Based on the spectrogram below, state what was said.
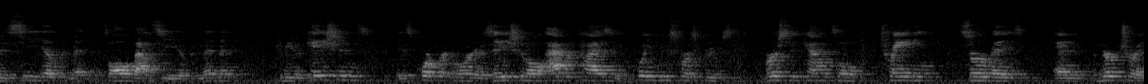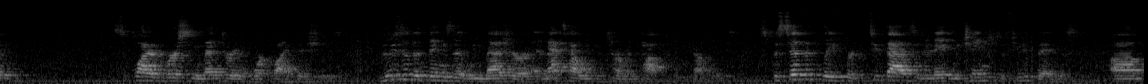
is CEO commitment. It's all about CEO commitment. Communications is corporate and organizational, advertising, employee resource groups, diversity council, training, surveys, and nurturing supplier diversity, mentoring, and work-life issues. These are the things that we measure, and that's how we determine top companies. Specifically for 2008, we changed a few things. Um,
